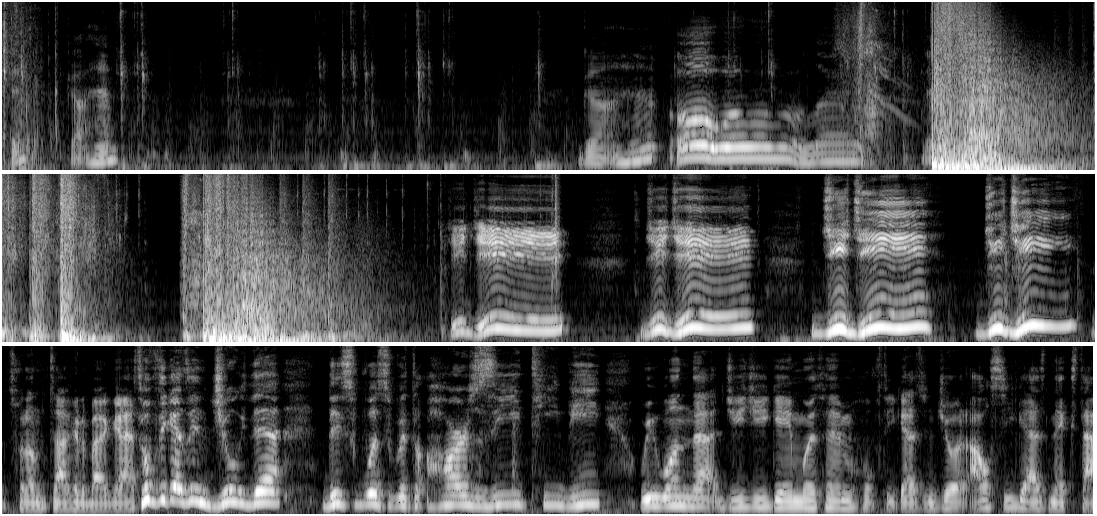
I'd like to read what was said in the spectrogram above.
Okay, got him. Got him. Oh, whoa, whoa, whoa, lag. GG. GG. GG. GG. What I'm talking about, guys. Hope you guys enjoyed that. This was with RZTV. We won that GG game with him. Hopefully, you guys enjoyed. I'll see you guys next time.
